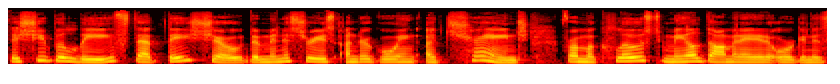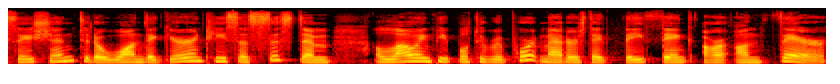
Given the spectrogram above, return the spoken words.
that she believes that they show the ministry is undergoing a change from a closed male dominated organization to the one that guarantees a system allowing people to report matters that they think are unfair.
